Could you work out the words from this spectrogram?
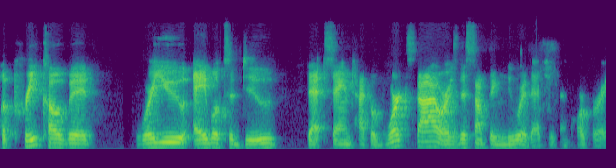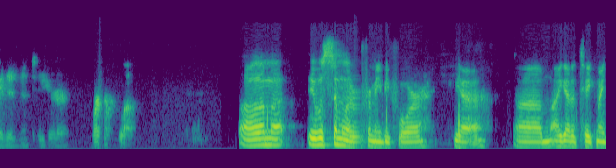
but pre-COVID, were you able to do that same type of work style, or is this something newer that you've incorporated into your workflow? Um, it was similar for me before. Yeah, um, I got to take my,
